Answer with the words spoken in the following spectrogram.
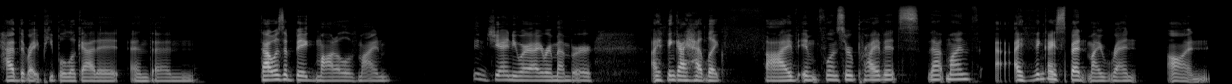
Had the right people look at it. And then that was a big model of mine. In January, I remember, I think I had like five influencer privates that month. I- think I spent my rent on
